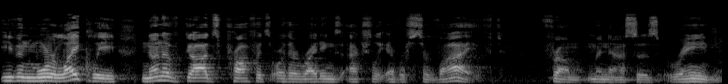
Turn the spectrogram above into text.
even more likely, none of God's prophets or their writings actually ever survived from Manasseh's reign.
